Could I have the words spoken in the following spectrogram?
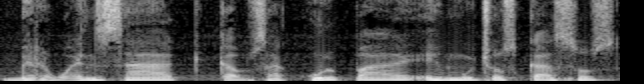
vergüenza, que causa culpa en muchos casos,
